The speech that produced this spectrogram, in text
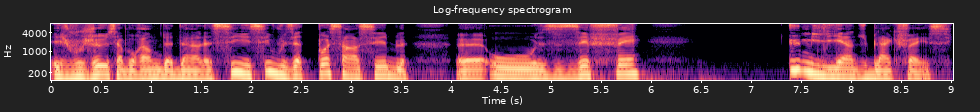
Et je vous jure, ça vous rentre dedans. Si, si vous n'êtes pas sensible euh, aux effets humiliants du blackface,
